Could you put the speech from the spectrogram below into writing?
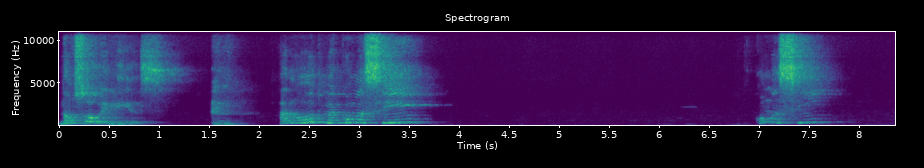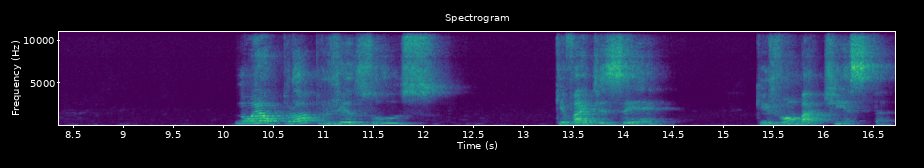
Não sou Elias. Haroldo, mas como assim? Como assim? Não é o próprio Jesus que vai dizer que João Batista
